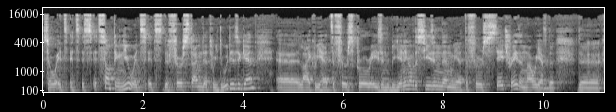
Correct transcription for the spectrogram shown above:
so it's it's it's it's something new. It's it's the first time that we do this again. Uh, like we had the first pro race in the beginning of the season, then we had the first stage race, and now we have the the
